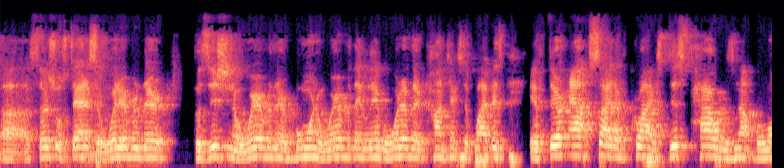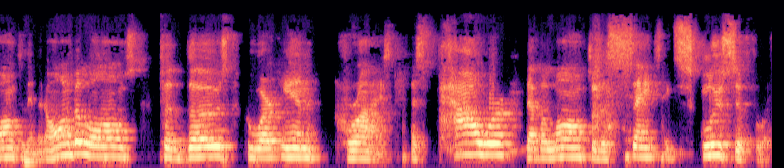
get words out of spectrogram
uh, social status or whatever their position or wherever they're born or wherever they live or whatever their context of life is, if they're outside of Christ, this power does not belong to them. It only belongs to those who are in Christ. It's power that belongs to the saints exclusively.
